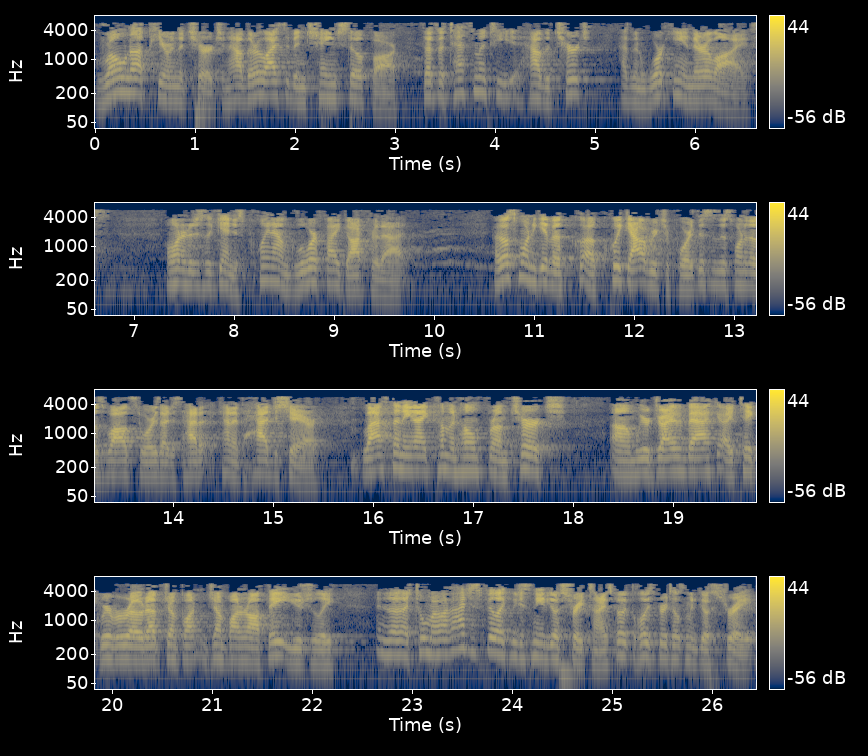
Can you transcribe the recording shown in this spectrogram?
grown up here in the church and how their lives have been changed so far. That's a testament to how the church has been working in their lives. I wanted to just again just point out and glorify God for that. I also want to give a, a quick outreach report. This is just one of those wild stories I just had kind of had to share. Last Sunday night, coming home from church, um, we were driving back. I take River Road up, jump on jump on and off eight usually, and then I told my wife, I just feel like we just need to go straight tonight. I just feel like the Holy Spirit tells me to go straight.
